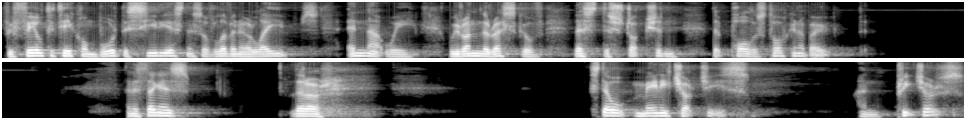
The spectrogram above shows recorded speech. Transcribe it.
If we fail to take on board the seriousness of living our lives in that way, we run the risk of this destruction that Paul is talking about. And the thing is, there are still many churches and preachers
